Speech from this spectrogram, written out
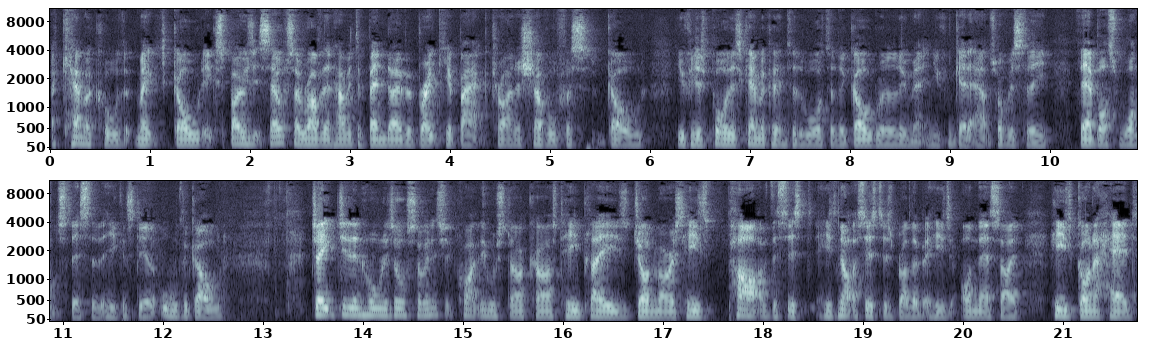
a chemical that makes gold expose itself. So rather than having to bend over, break your back, trying to shovel for gold, you can just pour this chemical into the water. The gold will illuminate, and you can get it out. So obviously, their boss wants this so that he can steal all the gold. Jake Gyllenhaal is also in it. It's quite the all-star cast. He plays John Morris. He's part of the sister. He's not a sister's brother, but he's on their side. He's gone ahead,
